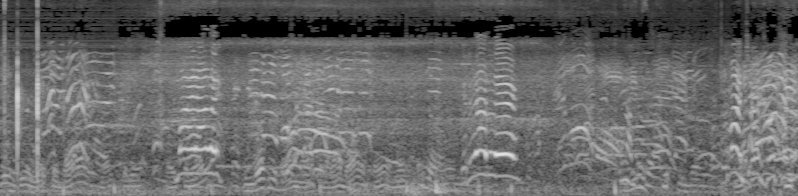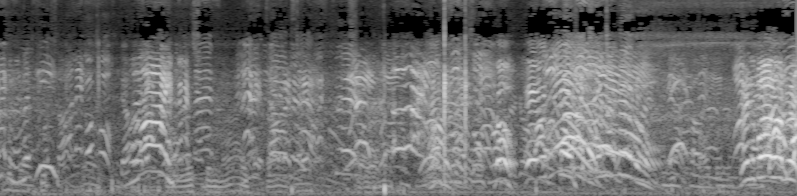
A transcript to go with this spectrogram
Duas vezes, aí, foi bola, aí, poder- Come on, Alex. Um novo jogo, né? Pegar a bola, então, né? Get it out of there. Come on, Come on, Charles. Go turn it. Let's eat. Down the line. Vai se dominar e ficar. Go! Hey, Yeah. outside! Not calling you. Bring the ball, Audrey!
